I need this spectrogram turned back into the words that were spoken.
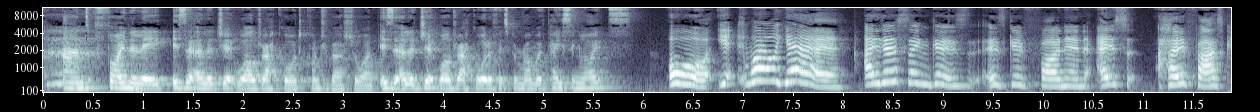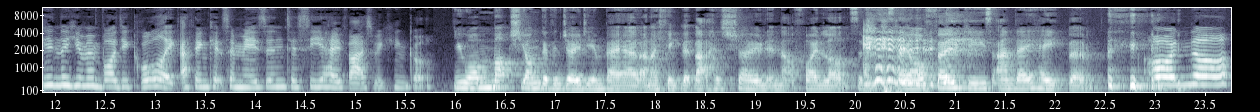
And finally, is it a legit world record? Controversial one. Is it a legit world record if it's been run with pacing lights? Oh yeah, well yeah. I just think it's it's good fun and it's how fast can the human body go? Like I think it's amazing to see how fast we can go. You are much younger than Jodie and Bayo, and I think that that has shown in that final answer they are fogies and they hate them. Oh no.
